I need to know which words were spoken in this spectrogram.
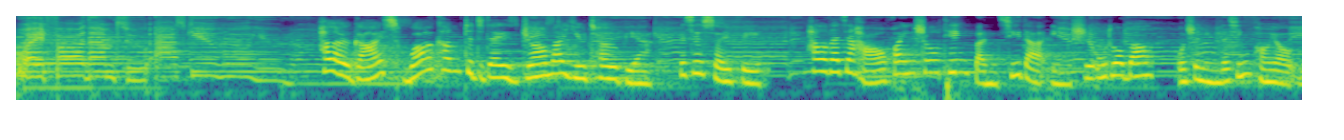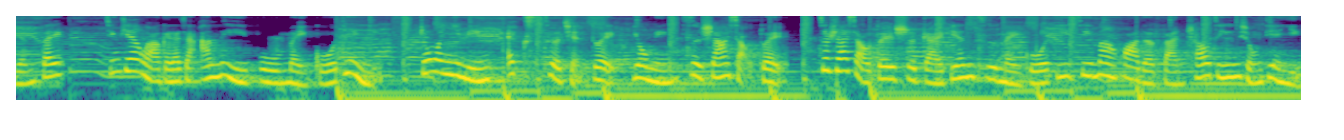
Wait for them to ask you who you know. Hello, guys. Welcome to today's drama Utopia. This is Sophie. Hello，大家好，欢迎收听本期的影视乌托邦，我是你们的新朋友闫飞。 今天我要给大家安利一部美国电影，中文译名《X 特遣队》，又名《自杀小队》。自杀小队是改编自美国 DC 漫画的反超级英雄电影，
